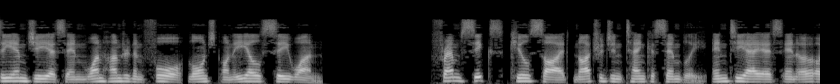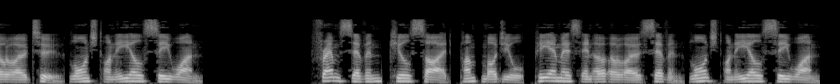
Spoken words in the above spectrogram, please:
CMGSN 104 launched on ELC-1 FRAM-6 keel side nitrogen tank assembly NTASN 0002 launched on ELC-1 FRAM-7 keel side pump module PMSN 0007 launched on ELC-1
